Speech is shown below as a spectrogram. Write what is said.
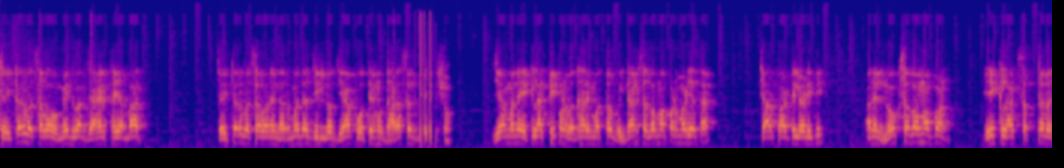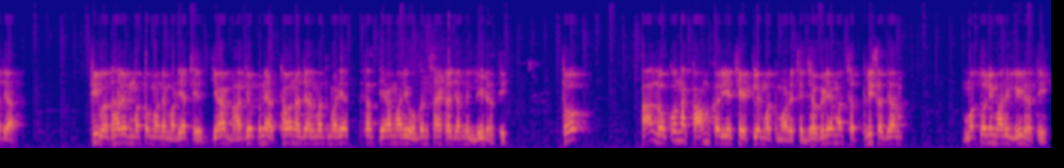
ચૈતર વસાવા ઉમેદવાર જાહેર થયા બાદ ચૈતર વસાવાને નર્મદા જિલ્લો જ્યાં પોતે હું ધારાસભ્ય છું, જ્યાં મને એક લાખથી પણ વધારે મતો વિધાનસભામાં પણ મળ્યા હતા. ચાર પાર્ટી લડી હતી અને લોકસભામાં પણ એક લાખ સત્તર હજાર થી વધારે મતો મને મળ્યા છે. જ્યાં ભાજપને અઠ્ઠાવન હજાર મત મળ્યા હતા, ત્યાં મારી ઓગણસાઠ હજારની લીડ હતી. તો આ લોકોના કામ કરીએ છીએ એટલે મત મળે છે. ઝઘડિયામાં છત્રીસ હજાર મતોની મારી લીડ હતી.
